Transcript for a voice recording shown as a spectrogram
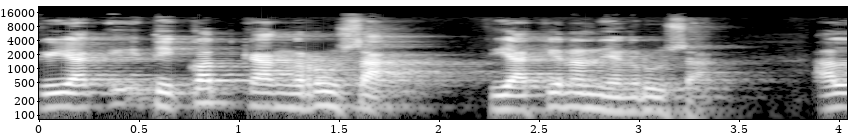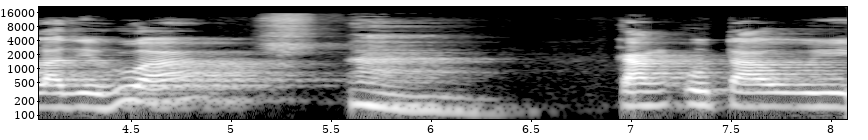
Keyakinan i'tiqad kang rusak, keyakinan yang rusak. Alladzi huwa kang utawi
